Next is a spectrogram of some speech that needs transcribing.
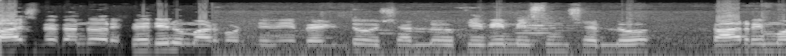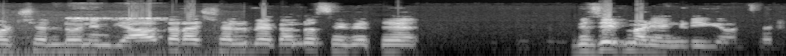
ವಾಚ್ ಬೇಕಂದ್ರೂ ರಿಪೇರಿನೂ ಮಾಡ್ಕೊಡ್ತೀವಿ. ಬೆಲ್ಟು ಶೆಲ್ಲು ಕಿವಿ machine cell car remote cell ನಿಮ್ಗೆ ಯಾವ ತರ ಶೆಲ್ ಬೇಕಂದ್ರೂ ಸಿಗುತ್ತೆ. ವಿಸಿಟ್ ಮಾಡಿ ಅಂಗಡಿಗೆ ಒಂದ್ಸರಿ.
